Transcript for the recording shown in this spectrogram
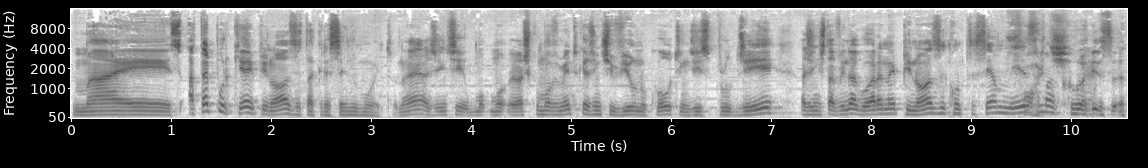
Mas até porque a hipnose está crescendo muito, né? A gente, eu acho que o movimento que a gente viu no coaching de explodir, a gente está vendo agora na hipnose acontecer a mesma Forte, coisa.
